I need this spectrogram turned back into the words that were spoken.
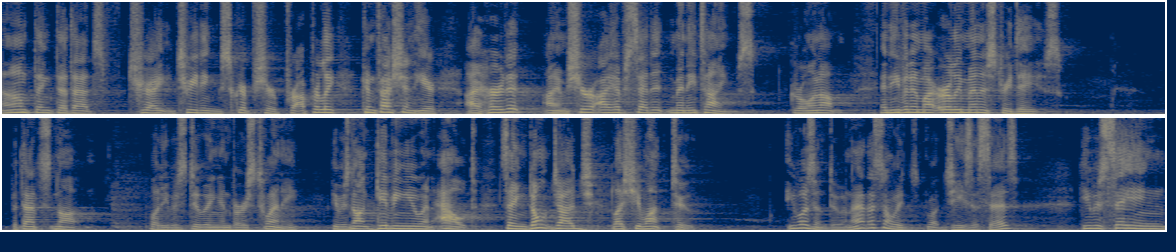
I don't think that that's treating Scripture properly. Confession here. I heard it. I am sure I have said it many times growing up and even in my early ministry days. But that's not what he was doing in verse 20. He was not giving you an out, saying, Don't judge unless you want to. He wasn't doing that. That's not what Jesus says. He was saying,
